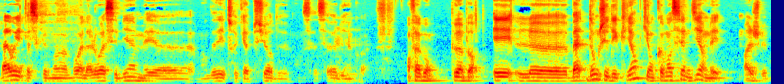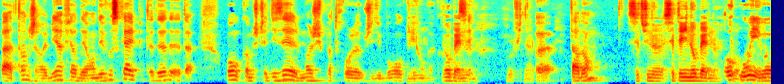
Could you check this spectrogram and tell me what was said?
bah oui, parce que bon, la loi c'est bien, mais euh, à un moment donné, des trucs absurdes, ça, ça va bien mm. quoi. Enfin bon, peu importe. Et le, bah, donc j'ai des clients qui ont commencé à me dire, mais moi je vais pas attendre, j'aimerais bien faire des rendez-vous Skype. Bon, comme je te disais, moi je suis pas trop. J'ai dit bon, ok, on va commencer. Aubaine, au final. Euh, pardon? Une, c'était une aubaine. Oh, oui, oui.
